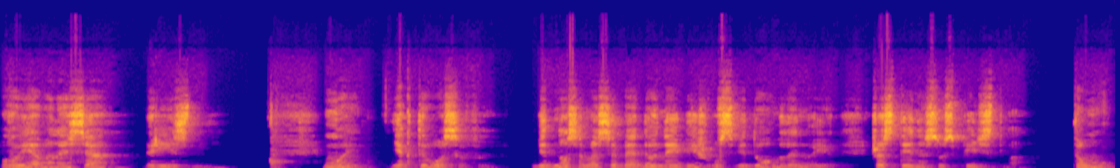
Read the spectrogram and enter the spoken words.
виявилися різними. Ми, як теософи, відносимо себе до найбільш усвідомленої частини суспільства. Тому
